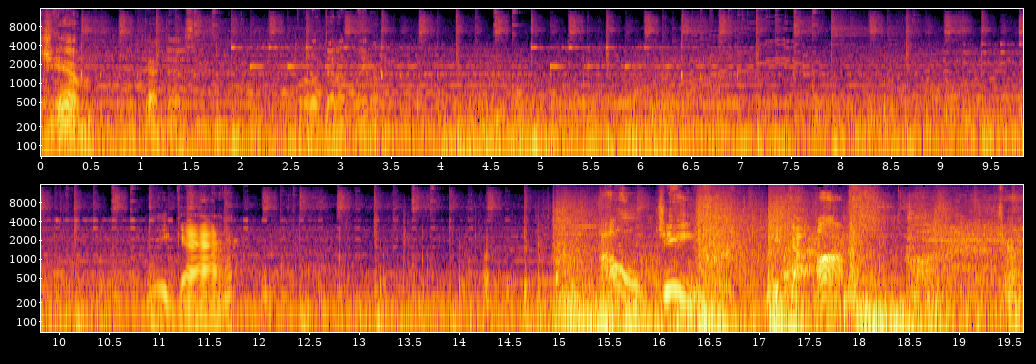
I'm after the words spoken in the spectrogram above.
Gem. That does. I'll look that up later. Hey, guy. What? Oh, jeez. He's got bombs. Jerk.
